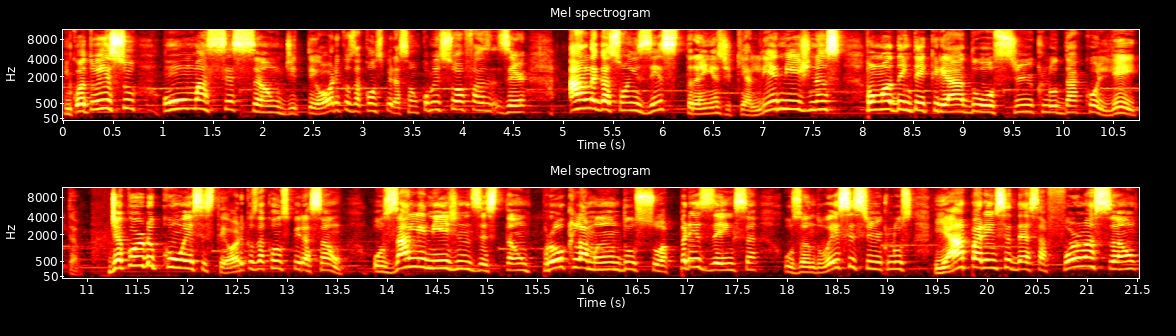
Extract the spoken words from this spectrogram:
Enquanto isso, uma sessão de teóricos da conspiração começou a fazer alegações estranhas de que alienígenas podem ter criado o círculo da colheita. De acordo com esses teóricos da conspiração, os alienígenas estão proclamando sua presença usando esses círculos e a aparência dessa formação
